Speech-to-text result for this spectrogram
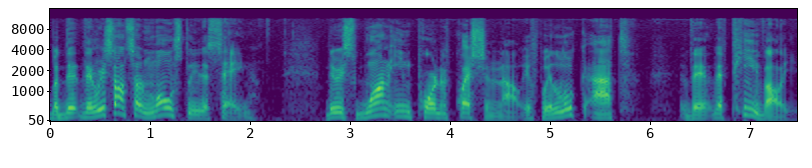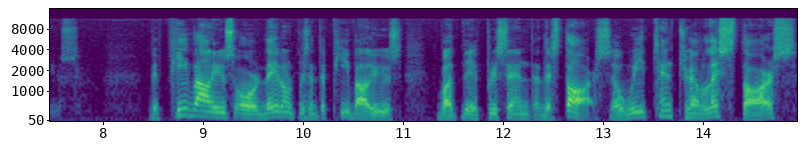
But the, the results are mostly the same. There is one important question now. If we look at the, the p-values, the p-values or they don't present the p-values but they present the stars. So we tend to have less stars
